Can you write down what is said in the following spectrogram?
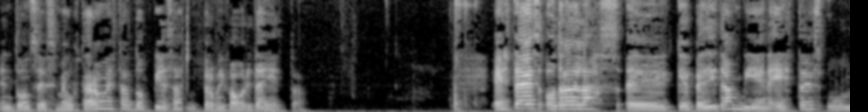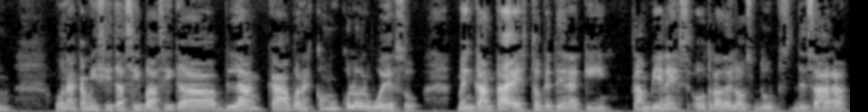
Entonces me gustaron estas dos piezas, pero mi favorita es esta. Esta es otra de las que pedí también. Esta es un una camisita así básica blanca, bueno es como un color hueso. Me encanta esto que tiene aquí, también es otra de los dupes de Sara.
